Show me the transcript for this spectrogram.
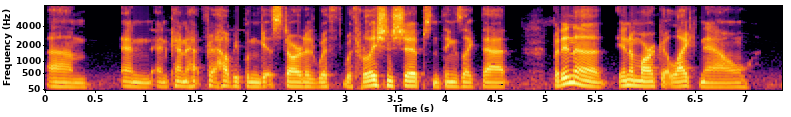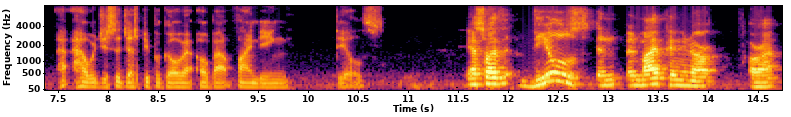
um, and and kind of how people can get started with with relationships and things like that. But in a in a market like now, how would you suggest people go about, about finding deals? Yeah, so I th- deals, in in my opinion, are are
